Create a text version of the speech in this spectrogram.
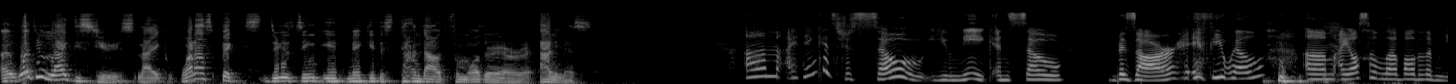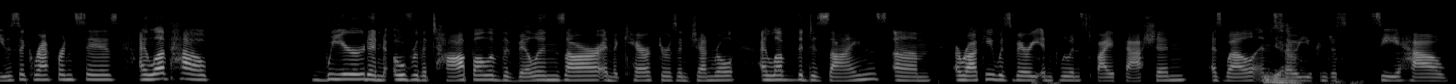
And what do you like this series? Like what aspects do you think it make it stand out from other animes? Um, I think it's just so unique and so bizarre, if you will. um, I also love all the music references. I love how weird and over the top all of the villains are and the characters in general. I love the designs. Um, Araki was very influenced by fashion as well, and yeah. so you can just see how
